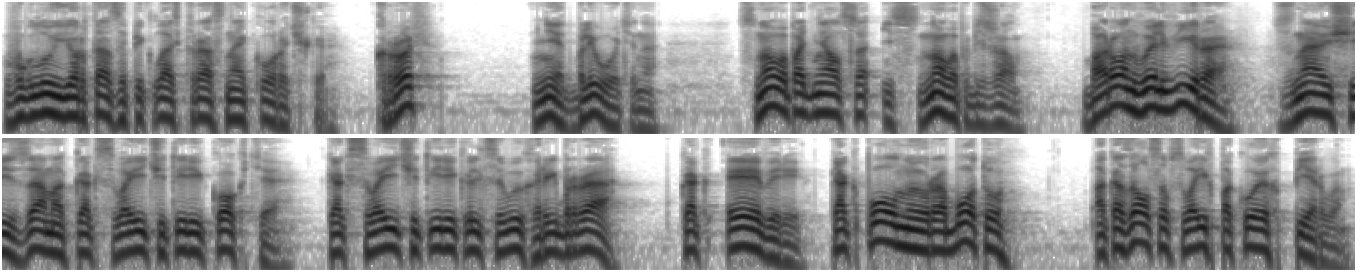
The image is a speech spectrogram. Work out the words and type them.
в углу ее рта запеклась красная корочка. Кровь? Нет, блевотина. Снова поднялся и снова побежал. Барон Вельвира, знающий замок как свои четыре когтя, как свои четыре кольцевых ребра, как Эвери, как полную работу, оказался в своих покоях первым.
